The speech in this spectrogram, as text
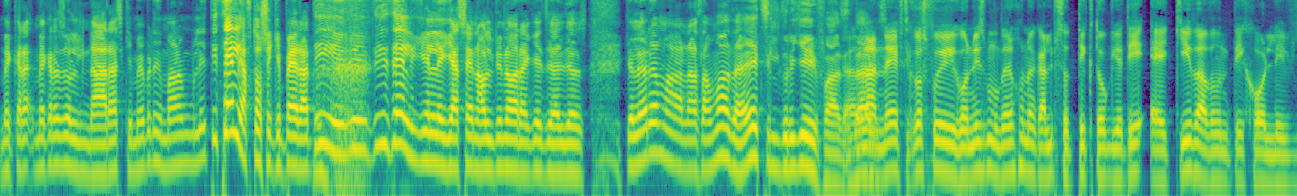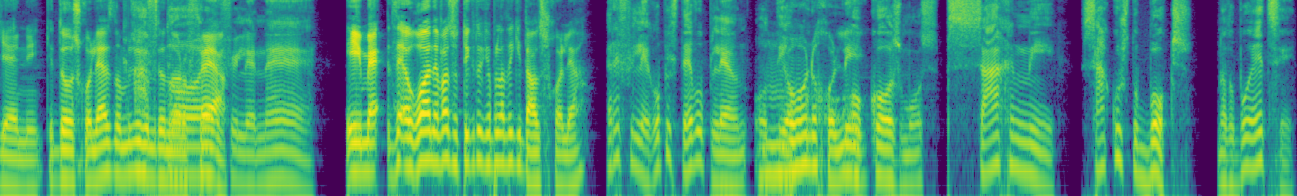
με, κρα... με έκραζε ο Λινάρα και με έπαιρνε η μάνα μου και μου λέει Τι θέλει αυτός εκεί πέρα, τι, τι, τι θέλει και λέει για σένα όλη την ώρα και έτσι αλλιώς. Και λέω ρε μάνα, σταμάτα, έτσι λειτουργεί η φάση. Καλά, εντάξει. ναι, ευτυχώς που οι γονείς μου δεν έχουν ανακαλύψει το TikTok γιατί εκεί θα δουν τι χολή βγαίνει. Και το σχολιάζει νομίζω και με τον Αυτό, Ορφέα. Ρε φίλε, ναι. Είμαι... δε- Εγώ ανεβάζω TikTok και απλά δεν κοιτάω τα σχόλια. Ρε φίλε, εγώ πιστεύω πλέον ότι ο, Μόνο χολή. ο κόσμος ψάχνει σάκους του box. Να το πω έτσι.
